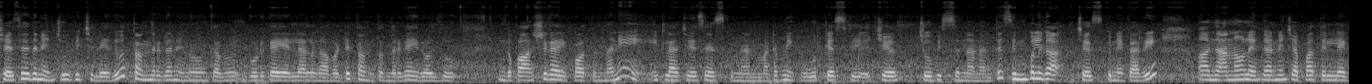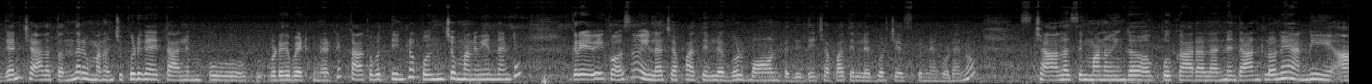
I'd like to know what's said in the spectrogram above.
చేసేది నేను చూపించలేదు. తొందరగా నేను ఇంకా గుడికాయ వెళ్ళాలి కాబట్టి తొందర తొందరగా ఈరోజు ఇంకా ఫాస్ట్గా అయిపోతుందని ఇట్లా చేసేసుకున్నాను అనమాట మీకు ఊరికే చూపిస్తున్నాను అంతే సింపుల్గా చేసుకునే కర్రీ. అన్నం లెగ్ కానీ చపాతీలు లెగ్ కానీ చాలా తొందరగా మనం చుక్కుడుగా తాలింపు ఉడకబెట్టుకున్నట్టే. కాకపోతే దీంట్లో కొంచెం మనం ఏంటంటే గ్రేవీ కోసం ఇలా చపాతీలు లెగ్ కూడా బాగుంటుంది. ఇది చపాతీలు లెగ్ కూడా చేసుకునే కూడాను. చాలా సిమ్ మనం ఇంకా ఉప్పు కారాలు అన్నీ దాంట్లోనే అన్నీ ఆ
